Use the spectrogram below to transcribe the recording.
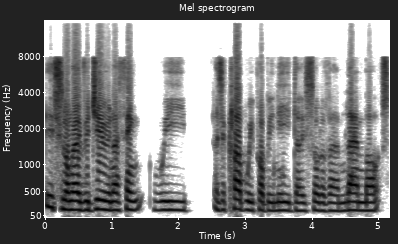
it's long overdue. And I think we, as a club, we probably need those sort of um, landmarks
